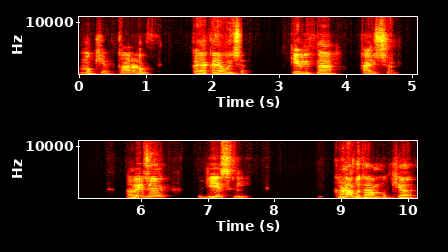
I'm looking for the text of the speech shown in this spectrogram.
મુખ્ય કારણો કયા કયા હોય છે, કેવી રીતના થાય છે. હવે જે ગેસની ઘણા બધા મુખ્ય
